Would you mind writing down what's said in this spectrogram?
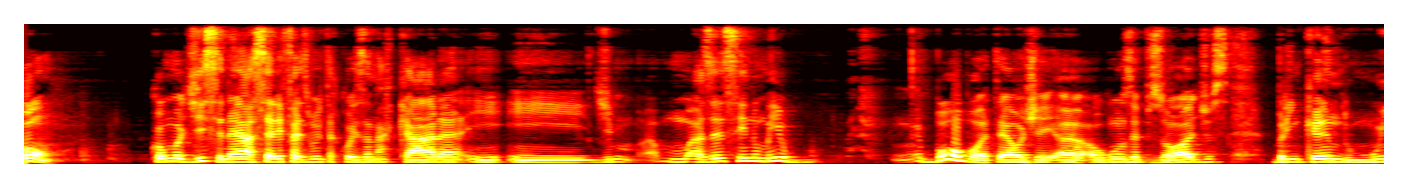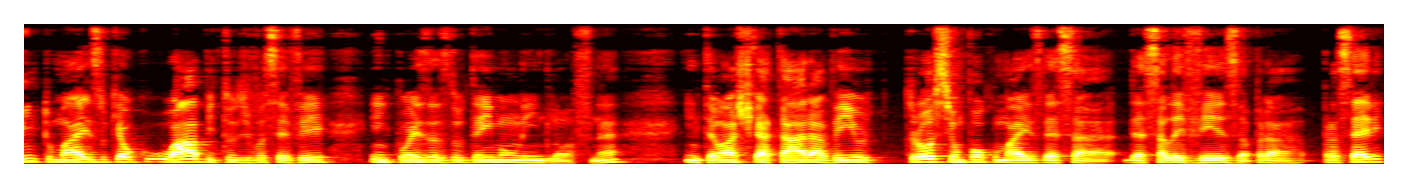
Bom, como eu disse, né, a série faz muita coisa na cara e, e de, às vezes sendo meio bobo até hoje, uh, alguns episódios, brincando muito mais do que é o, o, hábito de você ver em coisas do Damon Lindelof, né? Então acho que a Tara veio trouxe um pouco mais dessa, dessa leveza para a série,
